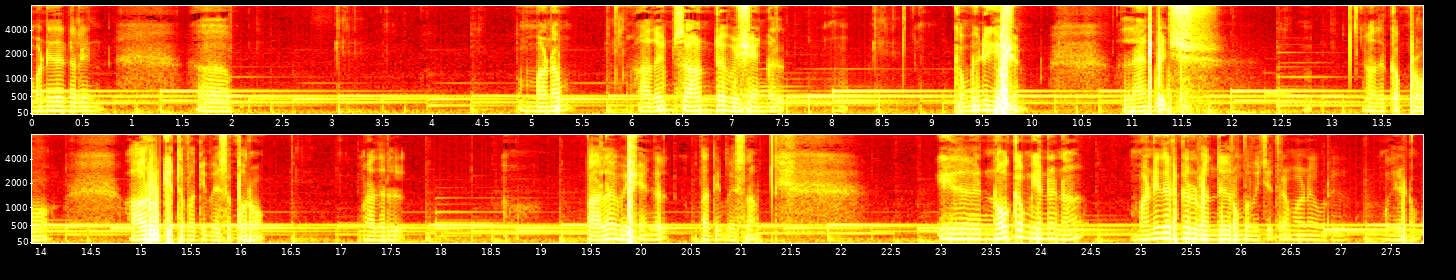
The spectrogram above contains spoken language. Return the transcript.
மனிதர்களின் மனம் அதையும் சார்ந்த விஷயங்கள் கம்யூனிகேஷன் லாங்குவேஜ் அதுக்கப்புறம் ஆரோக்கியத்தை பற்றி பேச போகிறோம் அதில் பல விஷயங்கள் பற்றி பேசலாம். இது நோக்கம் என்னென்னா மனிதர்கள் வந்து ரொம்ப விசித்திரமான ஒரு உயிரினம்.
